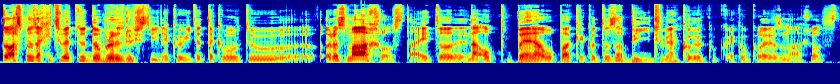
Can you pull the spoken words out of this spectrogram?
to aspoň zachycuje tu dobrodružství takový, to, takovou tu rozmáchlost, a je to na, úplně naopak, jako to zabít, tu nějakou, jako, jakoukoliv rozmáchlost.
